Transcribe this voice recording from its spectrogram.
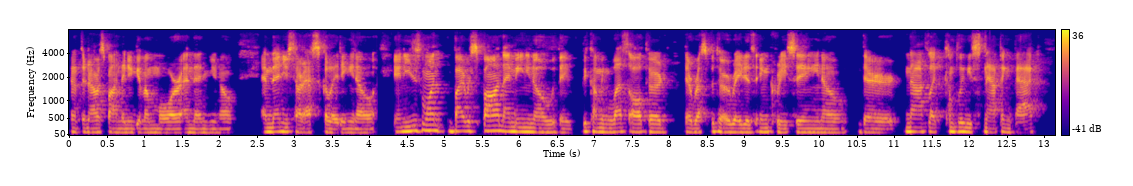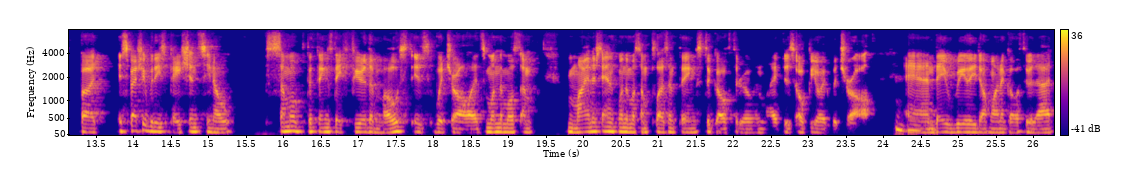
And if they're not responding, then you give them more. And then, you know, and then you start escalating, you know, and you just want by respond, I mean, you know, they're becoming less altered. Their respiratory rate is increasing, you know, they're not like completely snapping back. But especially with these patients, you know, some of the things they fear the most is withdrawal. It's one of the most, um, my understanding, one of the most unpleasant things to go through in life is opioid withdrawal. Mm-hmm. And they really don't want to go through that.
